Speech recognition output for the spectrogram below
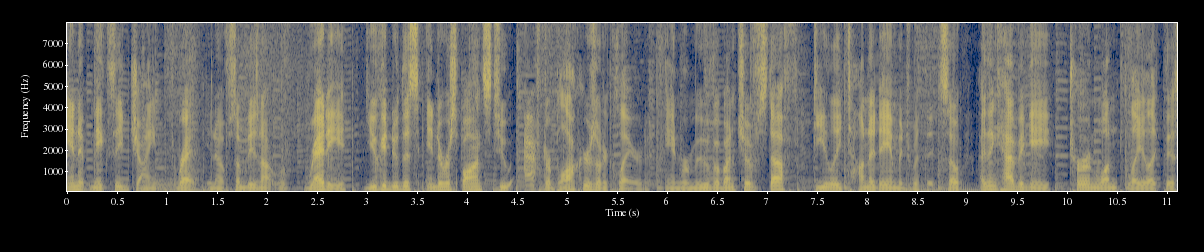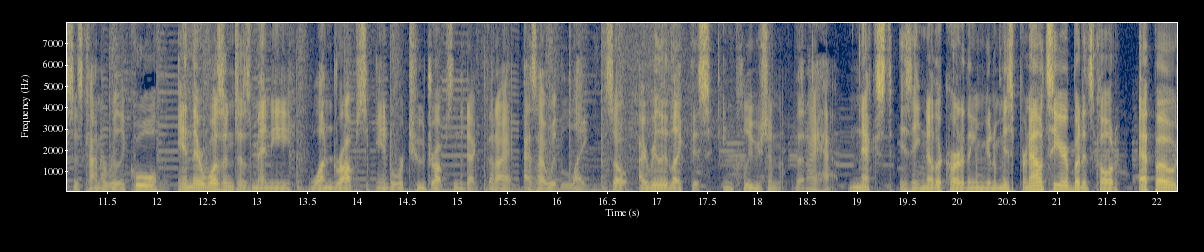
and it makes a giant threat. You know, if somebody's not ready, you can do this into response to after blockers are declared, and remove a bunch of stuff, deal a ton of damage with it. So I think having a turn one play like this is kind of really cool, and there wasn't as many one drops and or two drops in the deck that I as I would like. So I really like this inclusion that I have. Next is another card I think I'm going to mispronounce here, but it's called Epo.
